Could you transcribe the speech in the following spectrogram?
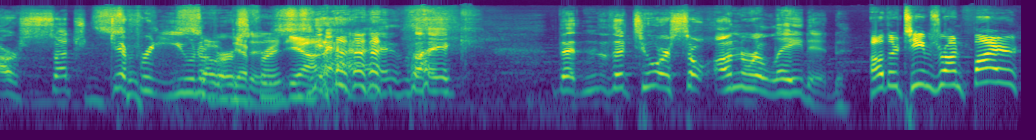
are such different universes. different, yeah. like that. The two are so unrelated. Other teams are on fire.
